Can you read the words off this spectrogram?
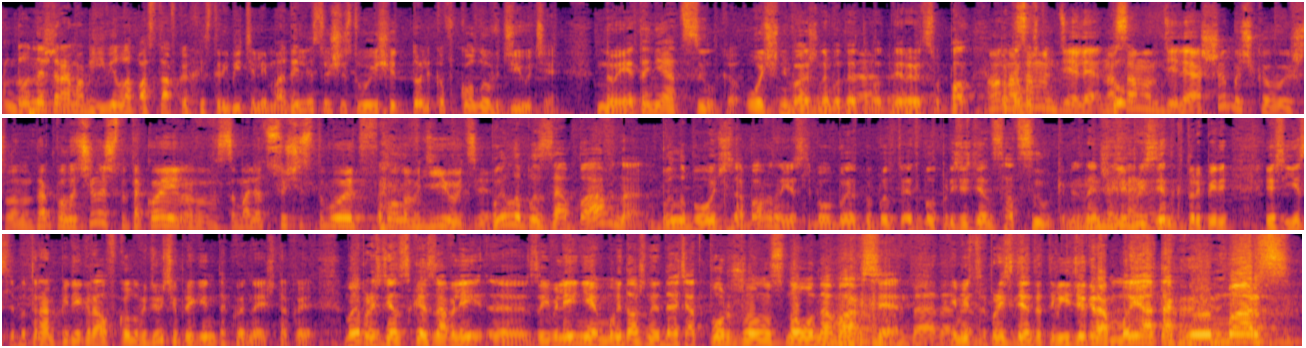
Дональд Трамп объявил о поставках истребителей модели, существующей только в Call of Duty. Но это не отсылка. Очень важно вот это вот. Мне нравится. Пол- Ну, на самом что- деле, на ну, самом деле ошибочка вышла, но так получилось, что такой э, самолет существует в Call of Duty. Было бы забавно, было бы очень забавно, если бы это был, президент с отсылками, знаешь, или президент, который пере- если, если бы Трамп переиграл в Call of Duty, прикинь, такой, знаешь, такой, мое президентское завле- э, заявление, мы должны дать отпор Джону Сноу на Марсе. Да, да, И да. мистер президент, это видеоигра, мы атакуем Марс!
